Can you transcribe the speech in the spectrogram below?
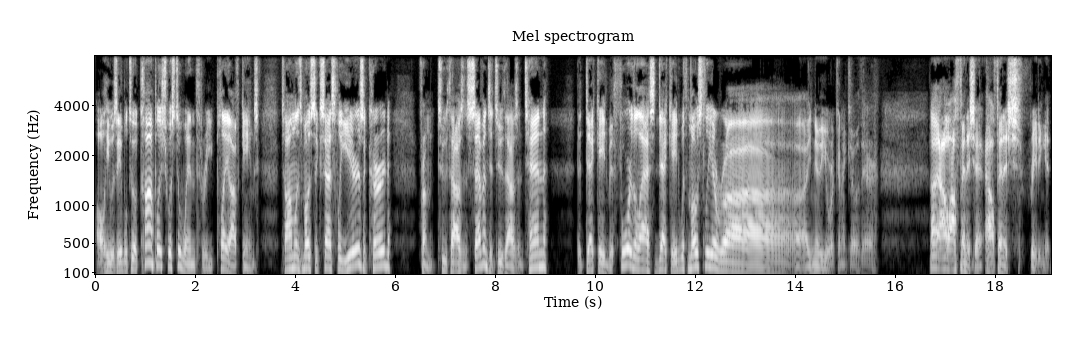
All he was able to accomplish was to win three playoff games. Tomlin's most successful years occurred from 2007 to 2010, the decade before the last decade, with mostly a raw. I knew you were going to go there. I'll, I'll finish it. I'll finish reading it.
